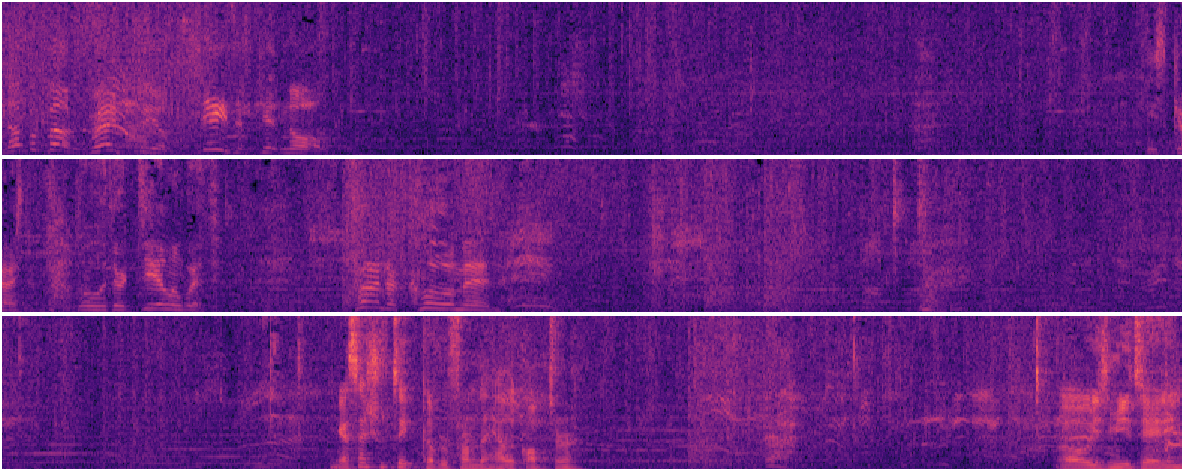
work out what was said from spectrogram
Enough about Redfield! Jesus, getting old! These guys oh, don't know who they're dealing with. Trying to clue them in. I guess I should take cover from the helicopter. Oh, he's mutating.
